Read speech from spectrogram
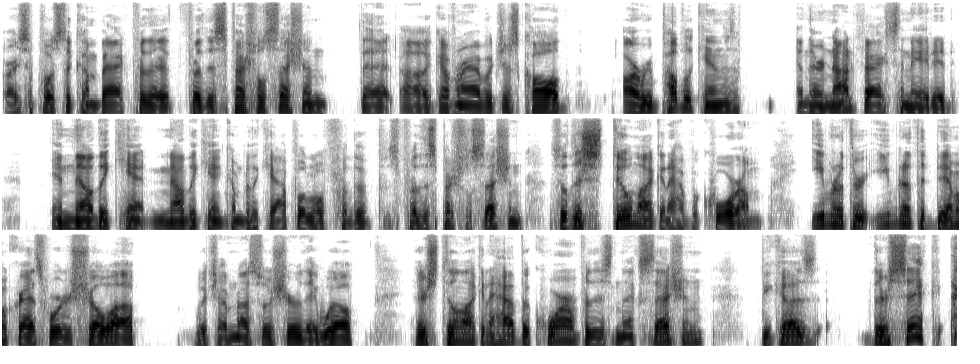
are supposed to come back for the for the special session that uh, Governor Abbott just called are Republicans, and they're not vaccinated. And now they can't. Now they can't come to the Capitol for the for the special session. So they're still not going to have a quorum, even if they're even if the Democrats were to show up, which I'm not so sure they will. They're still not going to have the quorum for this next session because they're sick.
